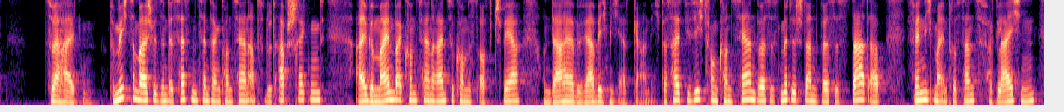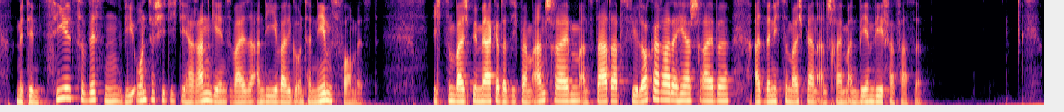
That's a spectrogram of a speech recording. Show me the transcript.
zu erhalten. Für mich zum Beispiel sind Assessment Center in Konzernen absolut abschreckend. Allgemein bei Konzernen reinzukommen ist oft schwer und daher bewerbe ich mich erst gar nicht. Das heißt, die Sicht von Konzern versus Mittelstand versus Startup fände ich mal interessant zu vergleichen mit dem Ziel zu wissen, wie unterschiedlich die Herangehensweise an die jeweilige Unternehmensform ist. Ich zum Beispiel merke, dass ich beim Anschreiben an Startups viel lockerer daher schreibe, als wenn ich zum Beispiel ein Anschreiben an BMW verfasse.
